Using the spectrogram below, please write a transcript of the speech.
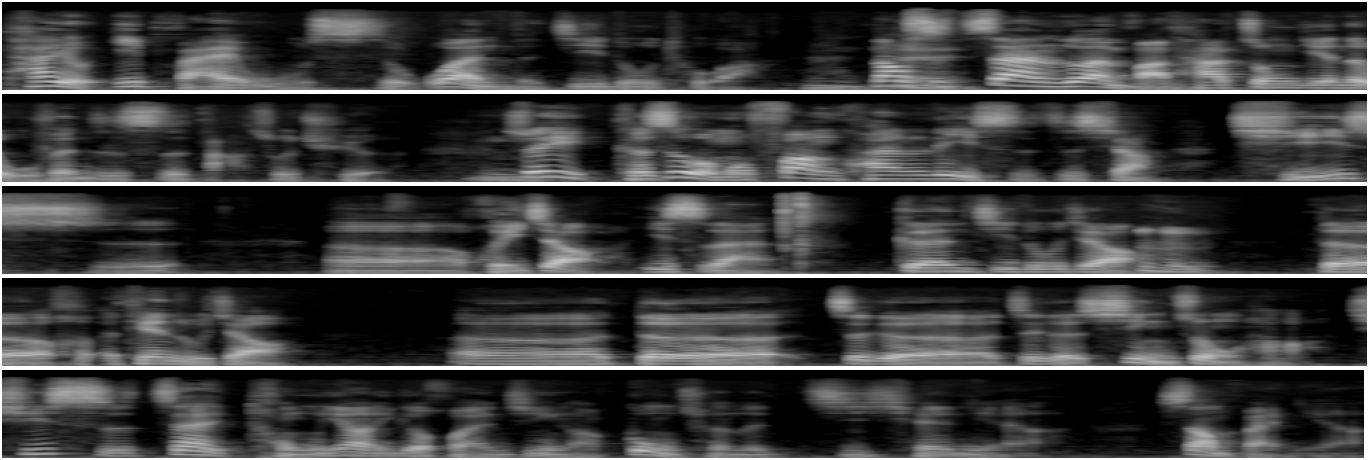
它有一百五十万的基督徒啊，当时战乱把它中间的五分之四打出去了，所以可是我们放宽历史之下，其实呃回教伊斯兰跟基督教的和天主教呃的这个这个信众哈，其实在同样一个环境啊共存了几千年啊。上百年啊，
